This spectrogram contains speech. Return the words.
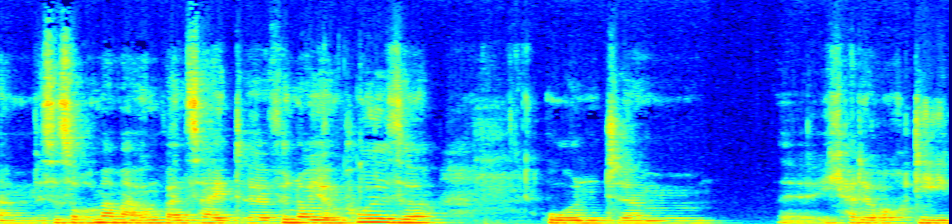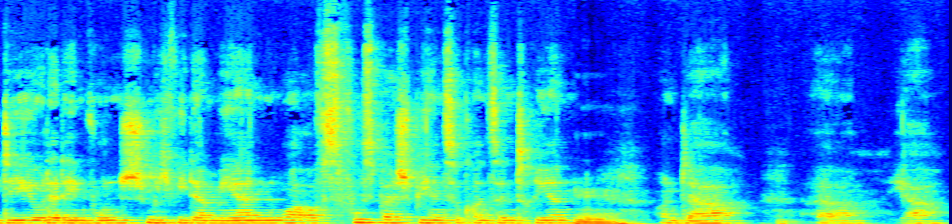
Ähm, es ist auch immer mal irgendwann Zeit äh, für neue Impulse. Und ähm, äh, ich hatte auch die Idee oder den Wunsch, mich wieder mehr nur aufs Fußballspielen zu konzentrieren mhm. und da äh, ja,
